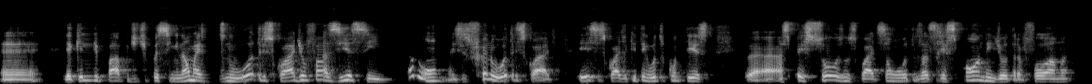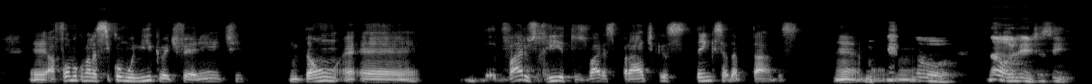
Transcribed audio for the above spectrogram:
É, e aquele papo de tipo assim, não, mas no outro squad eu fazia assim. Tá bom, mas isso foi no outro squad. Esse squad aqui tem outro contexto. As pessoas no squad são outras, elas respondem de outra forma, é, a forma como elas se comunicam é diferente. Então, é, é, vários ritos, várias práticas têm que ser adaptadas. Né? Não, não, gente, assim,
